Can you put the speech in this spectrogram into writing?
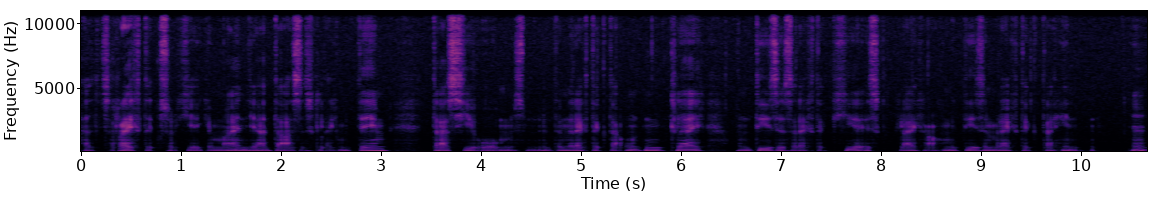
als Rechteck so hier gemeint, ja, das ist gleich mit dem. das hier oben ist mit dem Rechteck da unten gleich und dieses Rechteck hier ist gleich auch mit diesem Rechteck da hinten. Ja?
